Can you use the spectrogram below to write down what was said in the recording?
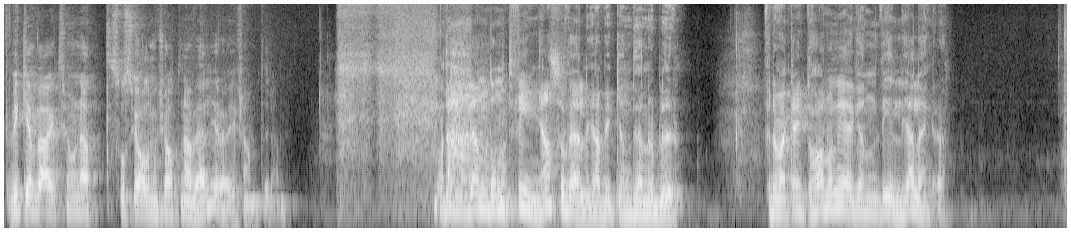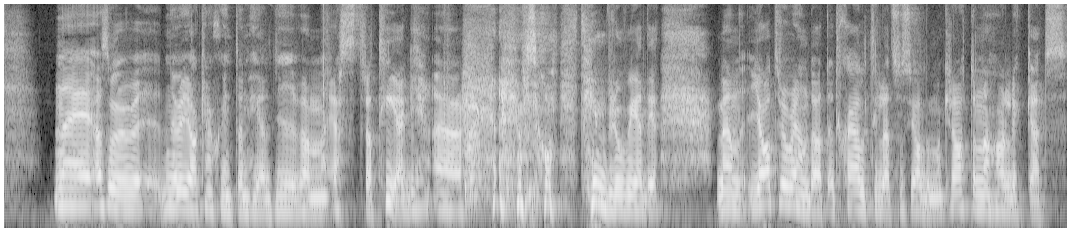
Vilken väg tror ni att Socialdemokraterna väljer då i framtiden? Den, den de tvingas att välja, vilken det nu blir. För de verkar inte ha någon egen vilja längre. Nej, alltså, nu är jag kanske inte en helt given S-strateg eh, som Timbro-VD. Men jag tror ändå att ett skäl till att Socialdemokraterna har lyckats,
